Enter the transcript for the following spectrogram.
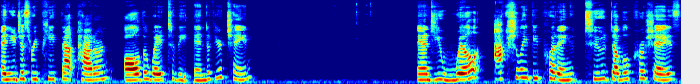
And you just repeat that pattern all the way to the end of your chain. And you will actually be putting two double crochets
